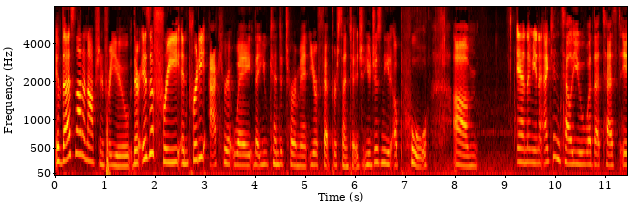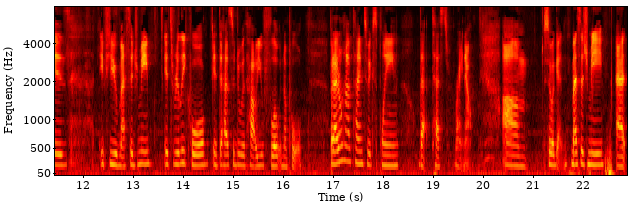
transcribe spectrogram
if that's not an option for you, there is a free and pretty accurate way that you can determine your fat percentage. You just need a pool. Um, and I mean, I can tell you what that test is if you message me. It's really cool. It has to do with how you float in a pool. But I don't have time to explain that test right now. Um, so again, message me at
